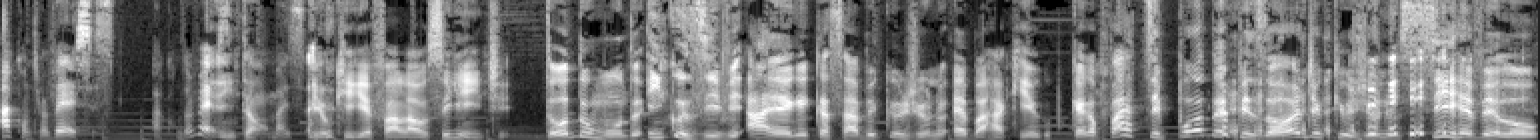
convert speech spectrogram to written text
Há controvérsias? Há controvérsias. Então, mas eu queria falar o seguinte. Todo mundo, inclusive a Érica, sabe que o Júnior é barraqueiro, porque ela participou do episódio que o Júnior se revelou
